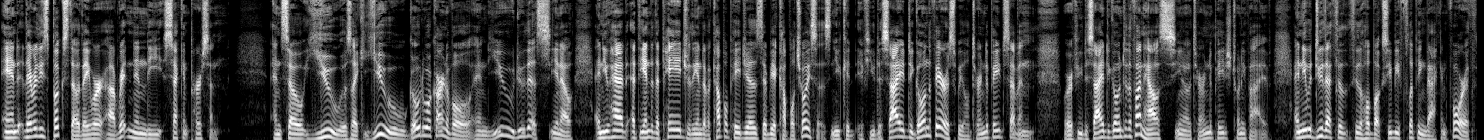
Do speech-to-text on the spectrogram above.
And there were these books though. They were uh, written in the second person. And so you it was like you go to a carnival and you do this, you know. And you had at the end of the page or the end of a couple pages there'd be a couple choices. And you could if you decide to go on the Ferris wheel, turn to page 7, or if you decide to go into the fun house, you know, turn to page 25. And you would do that through, through the whole book. So you'd be flipping back and forth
